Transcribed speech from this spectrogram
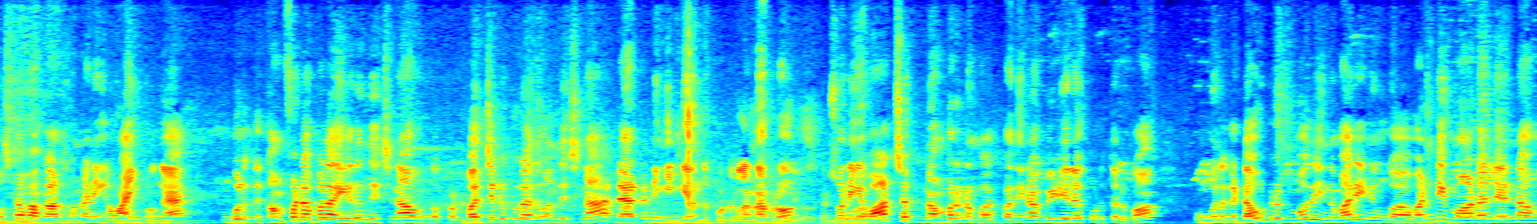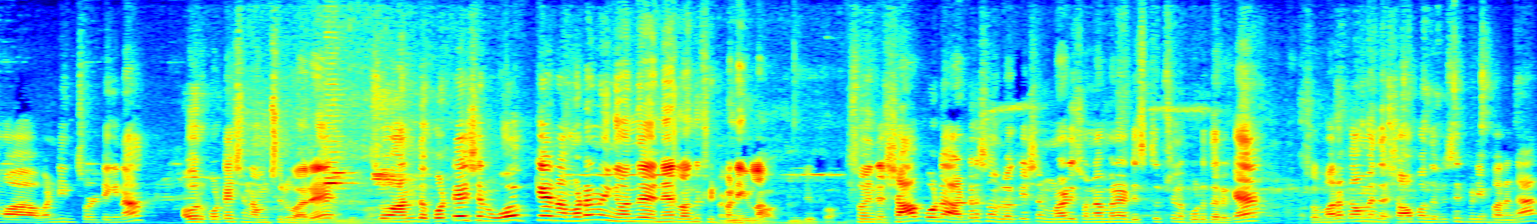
முஸ்தபா கார் சொன்னால் நீங்கள் வாங்கிக்கோங்க. உங்களுக்கு கம்ஃபர்டபுளாக இருந்துச்சுன்னா உங்கள் பட்ஜெட்டுக்குள்ளே அது வந்துச்சுன்னா டேரெக்டாக நீங்கள் இங்கே வந்து போட்டுக்கலாம். ப்ரோ ஸோ நீங்கள் வாட்ஸ்அப் நம்பர் நம்ம பார்த்தீங்கன்னா வீடியோலே கொடுத்துருக்கோம். உங்களுக்கு டவுட் இருக்கும்போது இந்த மாதிரி உங்கள் வண்டி மாடல் என்ன மா வண்டின்னு சொல்லிட்டீங்கன்னா அவர் கொட்டேஷன் அனுப்பிச்சிருவாரு. ஸோ அந்த கொட்டேஷன் ஓகேனா மட்டும் நீங்கள் வந்து நேரில் வந்து ஃபிட் பண்ணிக்கலாம். கண்டிப்பாக ஸோ இந்த ஷாப்போட அட்ரஸ் லொகேஷன் முன்னாடி சொன்ன மாதிரி டிஸ்கிரிப்ஷனில் கொடுத்துருக்கேன். ஸோ மறக்காமல் இந்த ஷாப் வந்து விசிட் பண்ணி பாருங்கள்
